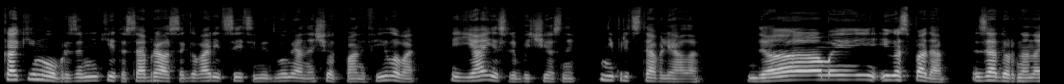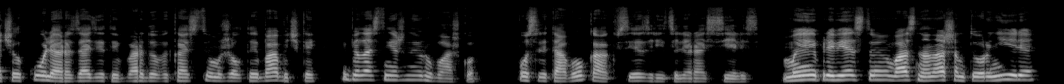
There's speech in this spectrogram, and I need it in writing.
Каким образом Никита собрался говорить с этими двумя насчет Панфилова, я, если быть честной, не представляла. «Дамы и господа», – задорно начал Коля, разодетый в бордовый костюм с желтой бабочкой и белоснежную рубашку, после того, как все зрители расселись. «Мы приветствуем вас на нашем турнире».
